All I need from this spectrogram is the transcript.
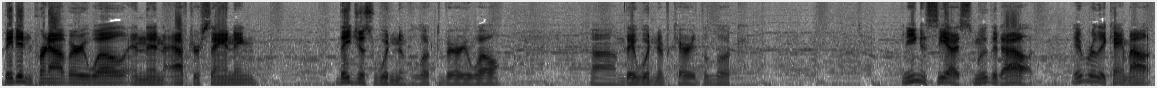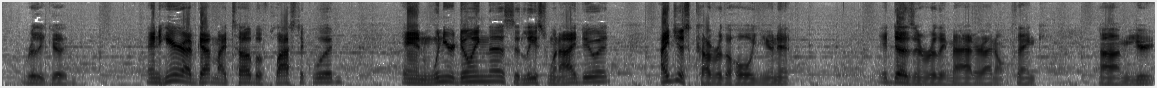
they didn't print out very well and then after sanding they just wouldn't have looked very well. Um, they wouldn't have carried the look. And you can see I smoothed it out. It really came out really good. And here I've got my tub of plastic wood. And when you're doing this, at least when I do it, I just cover the whole unit. It doesn't really matter, I don't think. Um, you're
